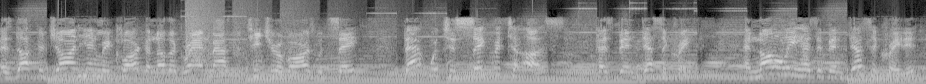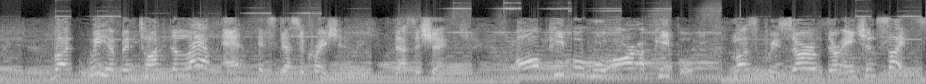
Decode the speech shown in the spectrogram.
As Dr. John Henrik Clarke, another Grand Master teacher of ours, would say, that which is sacred to us has been desecrated. And not only has it been desecrated, but we have been taught to laugh at its desecration. That's a shame. All people who are a people must preserve their ancient sites.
